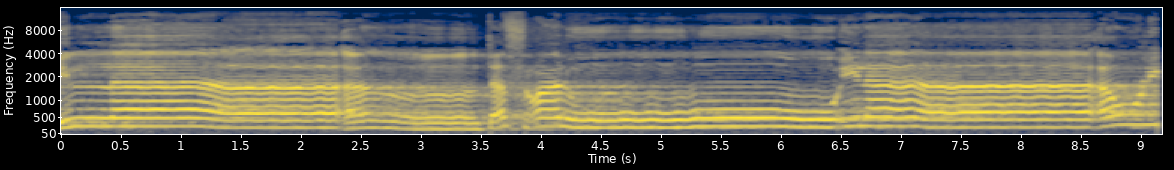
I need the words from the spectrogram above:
إلا أن تفعلوا إلى أوليائكم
